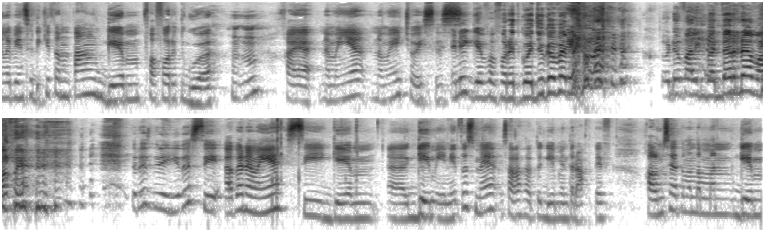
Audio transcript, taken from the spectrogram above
ngelipin sedikit tentang game favorit gue. Kayak namanya namanya Choices. Ini game favorit gue juga, Ben. Udah paling bandar dah, maaf ya. Terus dari gitu si apa namanya si game eh, game ini tuh sebenarnya salah satu game interaktif. Kalau misalnya teman-teman game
